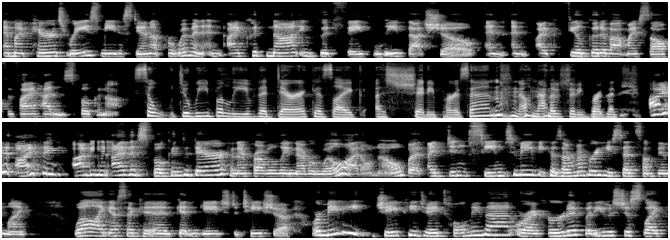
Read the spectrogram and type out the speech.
And my parents raised me to stand up for women. And i could not in good faith leave that show. And and i could feel good about myself if i hadn't spoken up. So do we believe that Derek is like a shitty person? no, not a shitty person. I, I think i mean i haven't spoken to derek and i probably never will. I don't know. But it didn't seem to me because i remember he said something like well i guess i could get engaged to Tayshia. Or maybe jpj told me that or i heard it but he was just like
